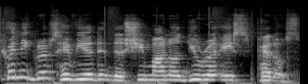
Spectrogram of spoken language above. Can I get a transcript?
20 grams heavier than the Shimano Dura Ace pedals.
